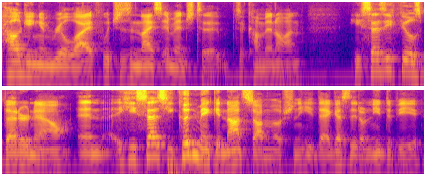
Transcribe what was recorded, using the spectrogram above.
hugging in real life, which is a nice image to, to come in on. He says he feels better now, and he says he could make it not stop motion. He, I guess they don't need to be,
